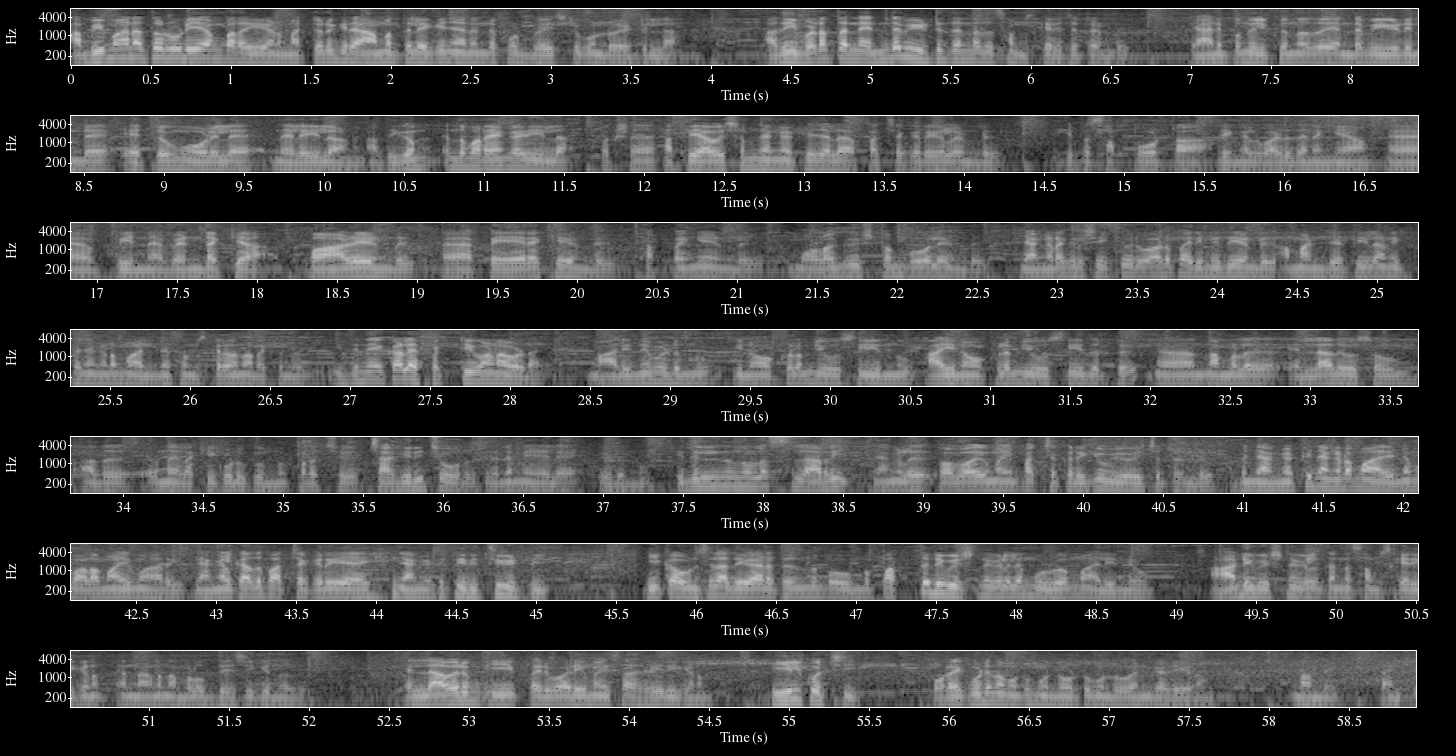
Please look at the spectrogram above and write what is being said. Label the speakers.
Speaker 1: അഭിമാനത്തോടുകൂടി ഞാൻ പറയുകയാണ് മറ്റൊരു ഗ്രാമത്തിലേക്ക് ഞാൻ എന്റെ ഫുഡ് വേസ്റ്റ് കൊണ്ടുപോയിട്ടില്ല. അത് ഇവിടെ തന്നെ എന്റെ വീട്ടിൽ തന്നെ അത് സംസ്കരിച്ചിട്ടുണ്ട്. ഞാനിപ്പോൾ നിൽക്കുന്നത് എന്റെ വീടിന്റെ ഏറ്റവും മുകളിലെ നിലയിലാണ്. അധികം എന്ന് പറയാൻ കഴിയില്ല പക്ഷേ അത്യാവശ്യം ഞങ്ങൾക്ക് ചില പച്ചക്കറികളുണ്ട്. ഇപ്പൊ സപ്പോട്ട നിങ്ങൾ വഴുതനങ്ങ പിന്നെ വെണ്ടയ്ക്ക വാഴയുണ്ട് പേരക്കയുണ്ട് കപ്പങ്ങയുണ്ട് മുളക് ഇഷ്ടം പോലെ ഉണ്ട്. ഞങ്ങളുടെ കൃഷിക്ക് ഒരുപാട് പരിമിതിയുണ്ട്. ആ മൺചട്ടിയിലാണ് ഇപ്പൊ ഞങ്ങളുടെ മാലിന്യ സംസ്കരണം നടക്കുന്നത്. ഇതിനേക്കാൾ എഫക്റ്റീവാണ് അവിടെ. മാലിന്യം ഇടുന്നു ഇനോക്കുളം യൂസ് ചെയ്യുന്നു. ആ ഇനോക്കുളം യൂസ് ചെയ്തിട്ട് നമ്മൾ എല്ലാ ദിവസവും അത് ഒന്ന് ഇളക്കി കൊടുക്കുന്നു. കുറച്ച് ചകിരിച്ചോറ് ഇതിന്റെ മേലെ ഇടുന്നു. ഇതിൽ നിന്നുള്ള സ്ലറി ഞങ്ങൾ സ്വാഭാവികമായും പച്ചക്കറിക്ക് ഉപയോഗിച്ചിട്ടുണ്ട്. അപ്പം ഞങ്ങൾക്ക് ഞങ്ങളുടെ മാലിന്യം വളമായി മാറി. ഞങ്ങൾക്കത് പച്ചക്കറിയായി. ഞങ്ങൾക്ക് തിരിച്ചു കിട്ടി. ഈ കൗൺസിൽ അധികാരത്തിൽ നിന്ന് പോകുമ്പോൾ പത്ത് ഡിവിഷനുകളിലെ മുഴുവൻ മാലിന്യവും ആ ഡിവിഷനുകളിൽ തന്നെ സംസ്കരിക്കണം എന്നാണ് നമ്മൾ ഉദ്ദേശിക്കുന്നത്. എല്ലാവരും ഈ പരിപാടിയുമായി സഹകരിക്കണം. ഈൽ കൊച്ചി കുറെ കൂടി നമുക്ക് മുന്നോട്ട് കൊണ്ടുപോകാൻ കഴിയണം. നന്ദി. താങ്ക്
